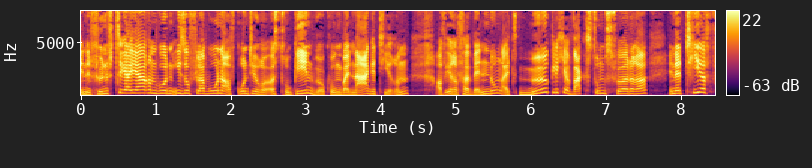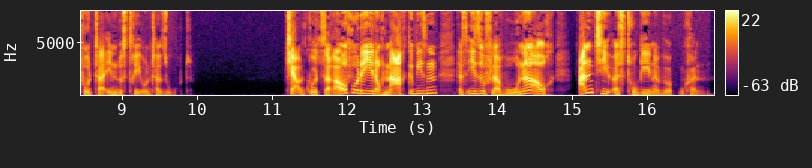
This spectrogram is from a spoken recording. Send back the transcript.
In den 50er Jahren wurden Isoflavone aufgrund ihrer Östrogenwirkung bei Nagetieren auf ihre Verwendung als mögliche Wachstumsförderer in der Tierfutterindustrie untersucht. Tja, und kurz darauf wurde jedoch nachgewiesen, dass Isoflavone auch Antiöstrogene wirken können.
